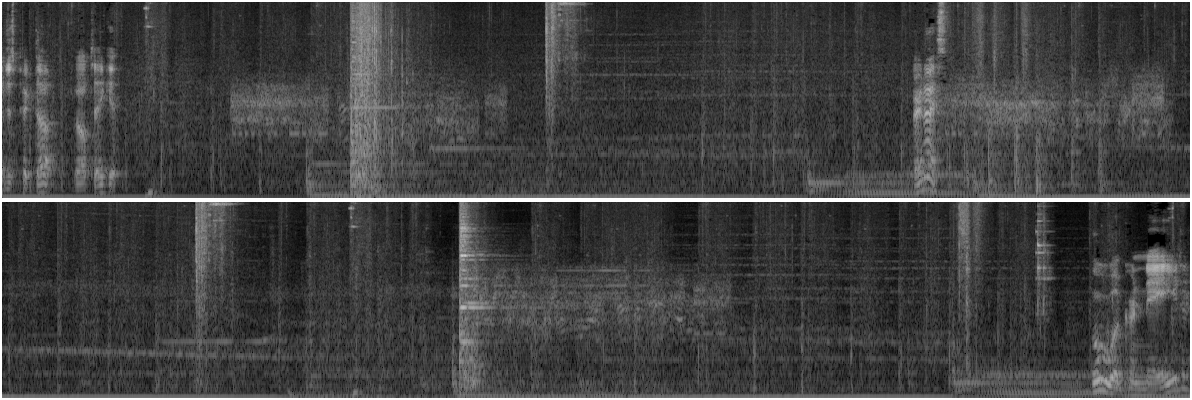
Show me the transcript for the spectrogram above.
I just picked up, but I'll take it. Very nice. Ooh, a grenade?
